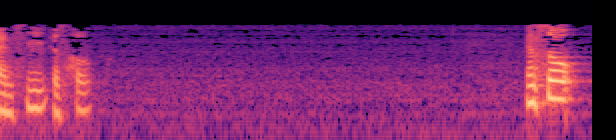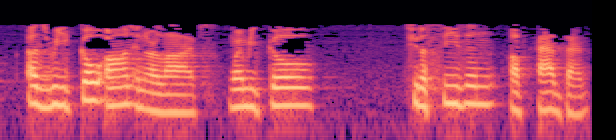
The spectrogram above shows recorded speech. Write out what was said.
and He is hope. And so, as we go on in our lives, when we go to the season of Advent,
